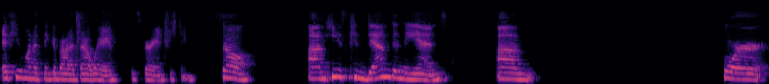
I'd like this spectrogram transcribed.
if you want to think about it that way, it's very interesting. So um, he's condemned in the end um, for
